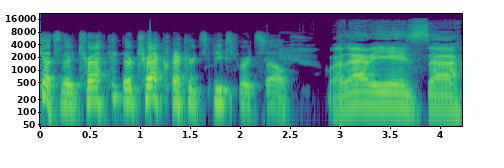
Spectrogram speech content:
Yes, their track their track record speaks for itself. Well, Larry is. Uh,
